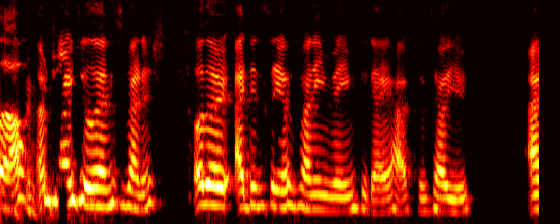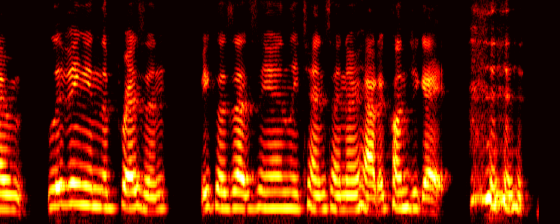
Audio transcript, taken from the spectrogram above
Well, I'm trying to learn Spanish. Although I did say a funny meme today, I have to tell you. I'm living in the present because that's the only tense I know how to conjugate.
